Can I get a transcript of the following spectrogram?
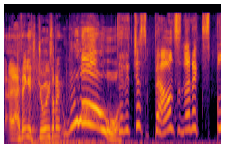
I think it's doing something. Whoa! Did it just bounce and then explode?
